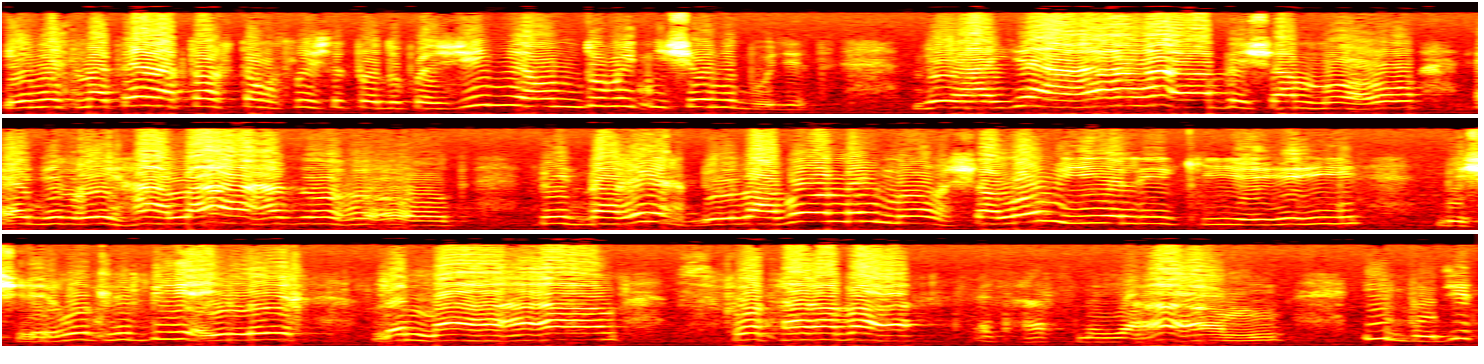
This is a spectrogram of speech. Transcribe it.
И несмотря на то, что он слышит предупреждение, он думает, ничего не будет. והיה בשמו את דברי הלה הזאת והתברך בלבבו לאמור שלום יהיה לי כי יהי בשרירות ליבי אלך למען שפות הרבה את הצמאם и будет,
